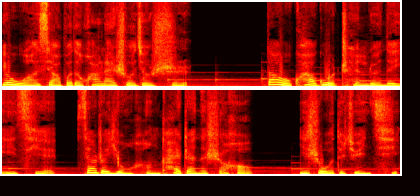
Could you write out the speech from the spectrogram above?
用王小波的话来说，就是：当我跨过沉沦的一切，向着永恒开战的时候，你是我的军旗。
